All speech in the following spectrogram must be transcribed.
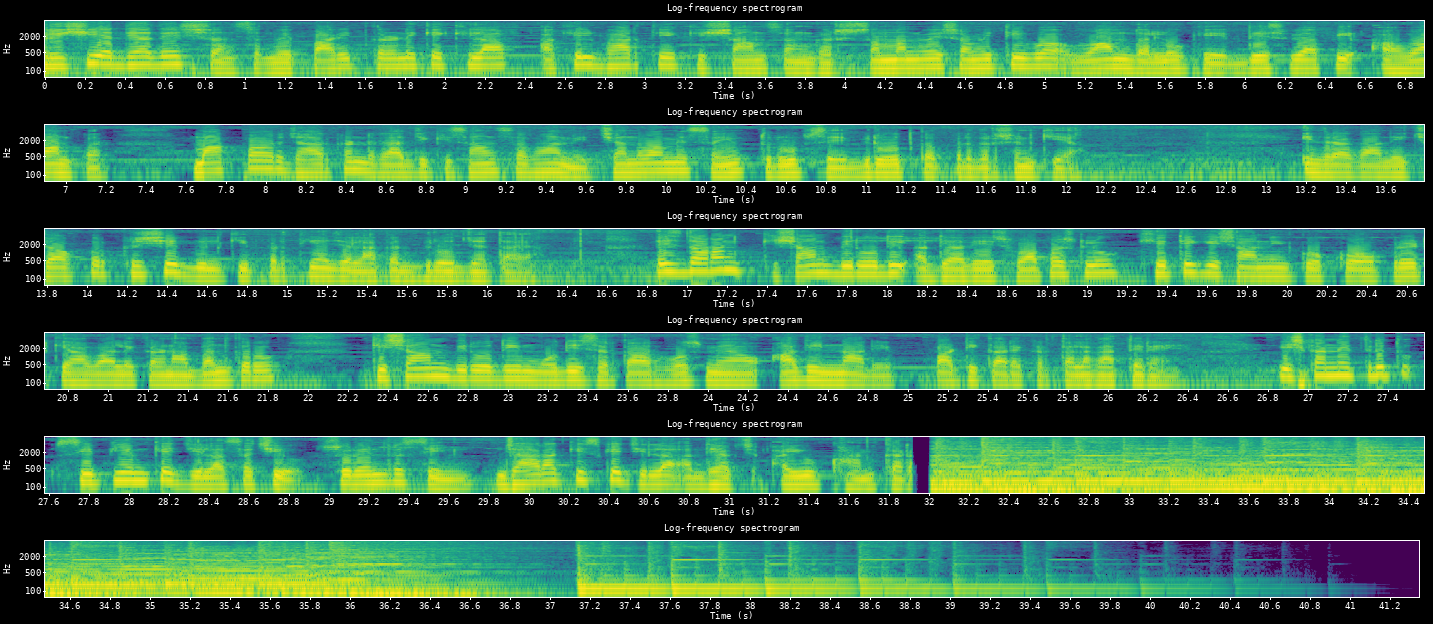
कृषि अध्यादेश संसद में पारित करने के खिलाफ अखिल भारतीय किसान संघर्ष समन्वय समिति व वाम दलों के देशव्यापी आह्वान पर माकपा और झारखंड राज्य किसान सभा ने चंदवा में संयुक्त रूप से विरोध का प्रदर्शन किया। इंदिरा गांधी चौक पर कृषि बिल की प्रतियाँ जलाकर विरोध जताया। इस दौरान किसान विरोधी अध्यादेश वापस लो, खेती किसानी को कोऑपरेट के हवाले करना बंद करो, किसान विरोधी मोदी सरकार होश में आओ, आदि नारे पार्टी कार्यकर्ता लगाते रहे। इसका नेतृत्व सीपीएम के जिला सचिव सुरेंद्र सिंह, झाराकिस के जिला अध्यक्ष अयूब खान कर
